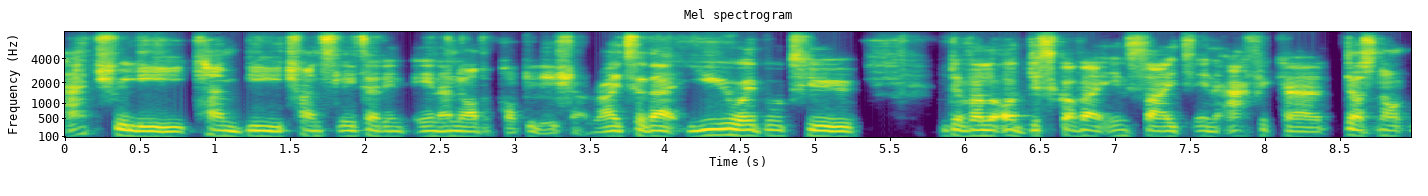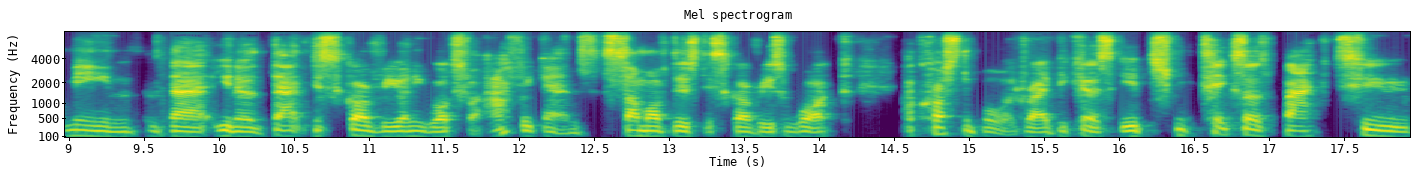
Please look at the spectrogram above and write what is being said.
actually can be translated in, in another population, right? So that you're able to develop or discover insights in Africa does not mean that, you know, that discovery only works for Africans. Some of those discoveries work across the board, right? Because it takes us back to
